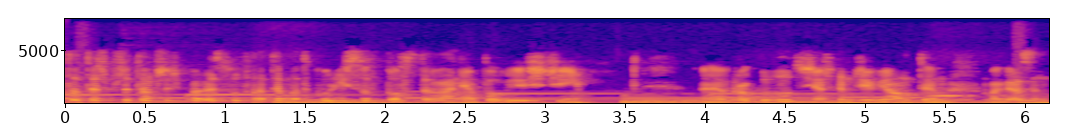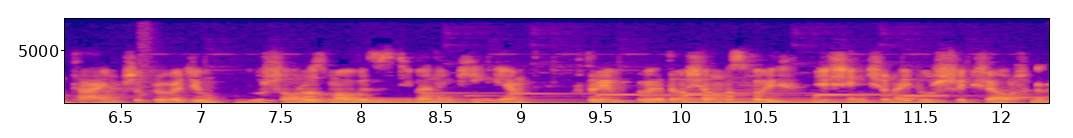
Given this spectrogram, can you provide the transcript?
Warto też przytoczyć parę słów na temat kulisów powstawania powieści. E, W roku 2009 magazyn Time przeprowadził dłuższą rozmowę ze Stephenem Kingiem, w której wypowiadał się o swoich 10 najdłuższych książkach.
